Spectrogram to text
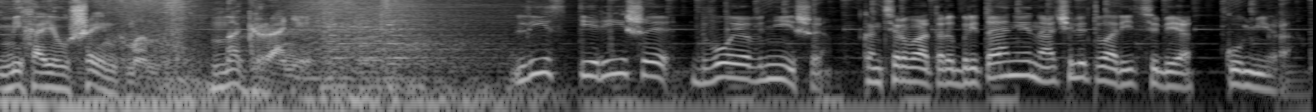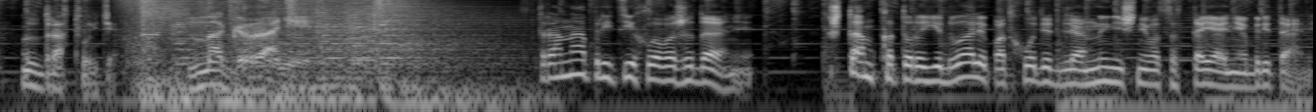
Михаил Шейнгман. На грани. Лиз и Риши двое в нише. Консерваторы Британии начали творить себе кумира. Здравствуйте. На грани. Страна притихла в ожидании. Штамп, который едва ли подходит для нынешнего состояния Британии.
